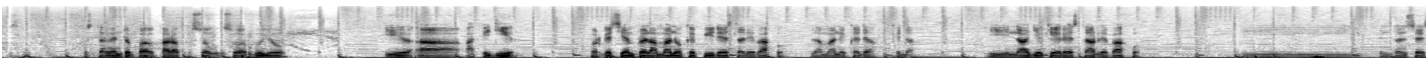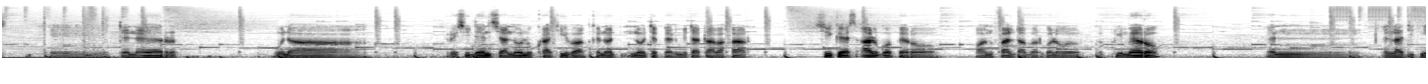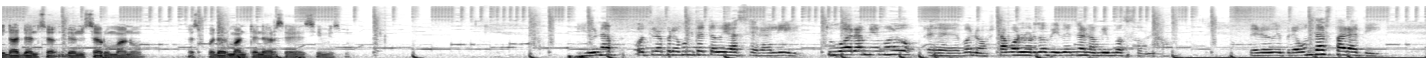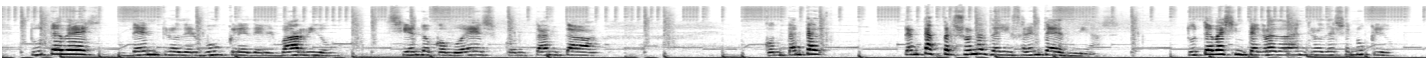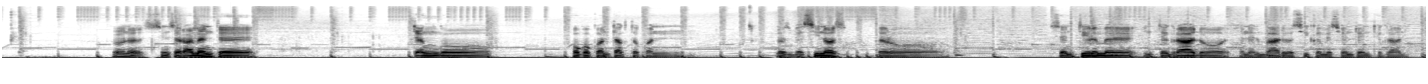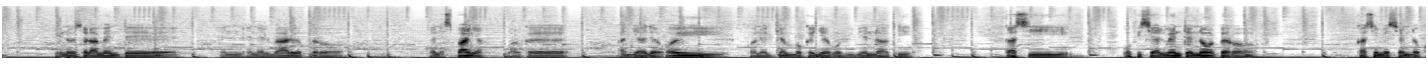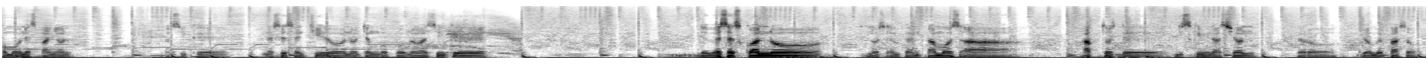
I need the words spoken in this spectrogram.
Justamente para, su, orgullo ir a, a, pedir, porque siempre la mano que pide está debajo, la mano que da, que da y nadie quiere estar debajo. Y entonces eh, tener una residencia no lucrativa que no, te permita trabajar, sí que es algo, pero aún falta, porque lo, primero en, la dignidad de un, ser, humano es poder mantenerse en sí mismo. Y una otra pregunta te voy a hacer, Ali. Tú ahora mismo, eh, bueno, estamos los dos viviendo en la misma zona, pero mi pregunta es para ti. ¿Tú te ves dentro del bucle del barrio siendo como es, con tanta, con tantas, tantas personas de diferentes etnias? ¿Tú te ves integrado dentro de ese núcleo? Bueno, sinceramente tengo poco contacto con los vecinos, pero sentirme integrado en el barrio sí que me siento integrado. Y no solamente en, el barrio, pero en España, porque a día de hoy, con el tiempo que llevo viviendo aquí, casi oficialmente no, pero casi me siento como un español. Así que en ese sentido no tengo problema. Así que de veces cuando nos enfrentamos a actos de discriminación, pero yo me paso.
